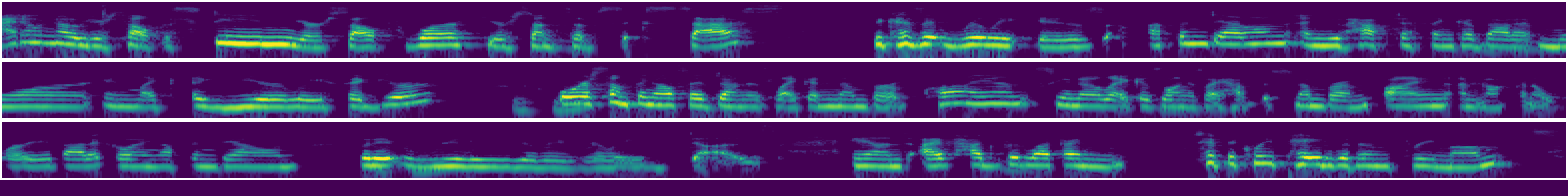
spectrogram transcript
i don't know your self-esteem your self-worth your sense of success because it really is up and down and you have to think about it more in like a yearly figure mm-hmm. or something else i've done is like a number of clients you know like as long as i have this number i'm fine i'm not going to worry about it going up and down but it mm-hmm. really, really, really does. And I've had good luck. I'm typically paid within three months,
